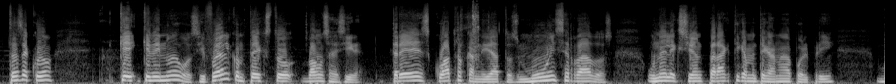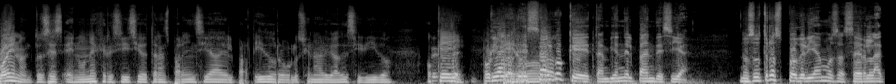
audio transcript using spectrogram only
¿Estás de acuerdo? Que, que de nuevo, si fuera el contexto, vamos a decir, tres, cuatro candidatos muy cerrados, una elección prácticamente ganada por el PRI, bueno, entonces en un ejercicio de transparencia el Partido Revolucionario ha decidido, ok, Pe- pe- Claro, pero- es algo que también el PAN decía. Nosotros podríamos hacer la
